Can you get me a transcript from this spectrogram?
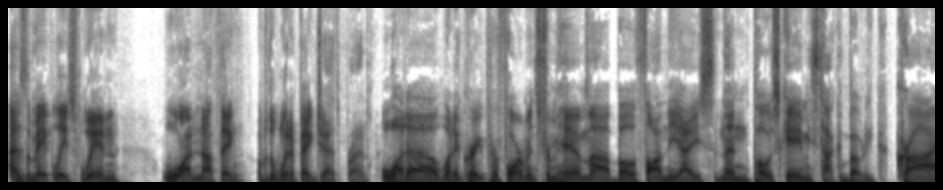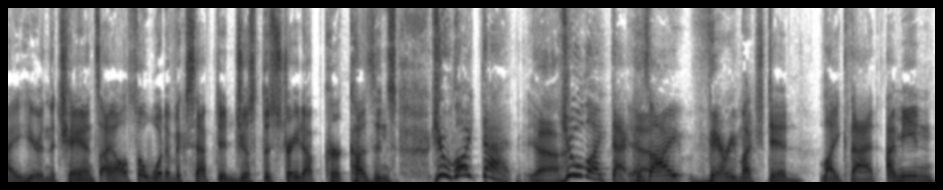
as the Maple Leafs win one nothing over the Winnipeg Jets, Brent. What a what a great performance from him, uh, both on the ice and then post game. He's talking about he could cry here in the chance. I also would have accepted just the straight up Kirk Cousins. You like that? Yeah. You like that because Yeah. I very much did like that. I mean.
